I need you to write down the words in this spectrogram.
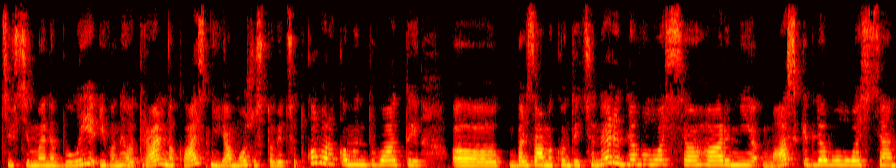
Ці всі в мене були, і вони от реально класні. Я можу 100% рекомендувати. Е, Бальзами кондиціонери для волосся гарні, маски для волосся.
